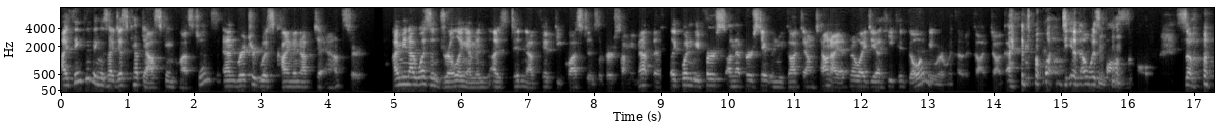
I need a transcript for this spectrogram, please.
I think the thing is, I just kept asking questions, and Richard was kind enough to answer. I mean, I wasn't drilling him, and I didn't have 50 questions the first time we met. But like when we first on that first date when we got downtown, I had no idea he could go anywhere without a guide dog. I had no idea that was possible. so,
